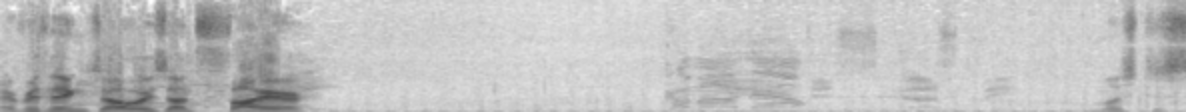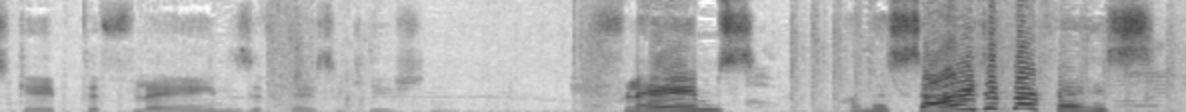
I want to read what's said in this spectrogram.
Everything's always on fire. Must escape the flames of persecution. Flames on the sides of my face.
